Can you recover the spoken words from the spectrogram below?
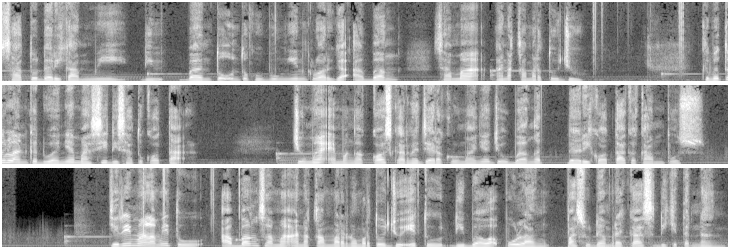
satu dari kami dibantu untuk hubungin keluarga abang sama anak kamar tujuh. Kebetulan keduanya masih di satu kota. Cuma emang ngekos karena jarak rumahnya jauh banget dari kota ke kampus. Jadi malam itu, abang sama anak kamar nomor 7 itu dibawa pulang pas sudah mereka sedikit tenang.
